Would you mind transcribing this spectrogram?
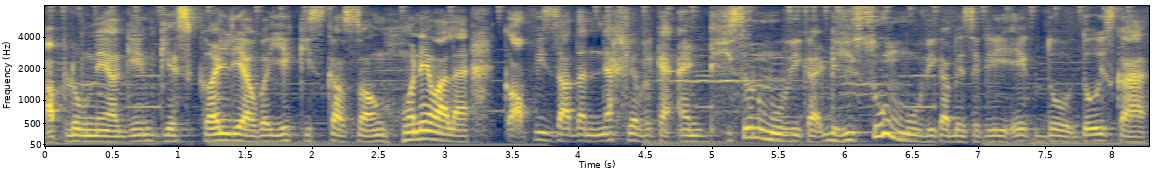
आप लोग ने अगेन गेस कर लिया होगा ये किसका सॉन्ग होने वाला है। काफ़ी ज़्यादा नेक्स्ट लेवल का एंड ढिसुन मूवी का ढिसुम मूवी का बेसिकली एक दो दो इसका है।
